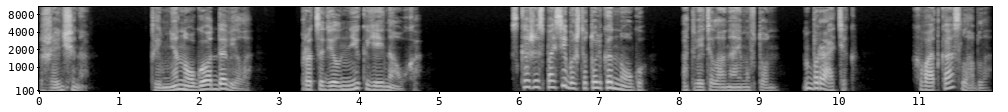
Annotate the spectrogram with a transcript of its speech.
«Женщина, ты мне ногу отдавила», — процедил Ник ей на ухо. «Скажи спасибо, что только ногу», — ответила она ему в тон. «Братик». Хватка ослабла.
